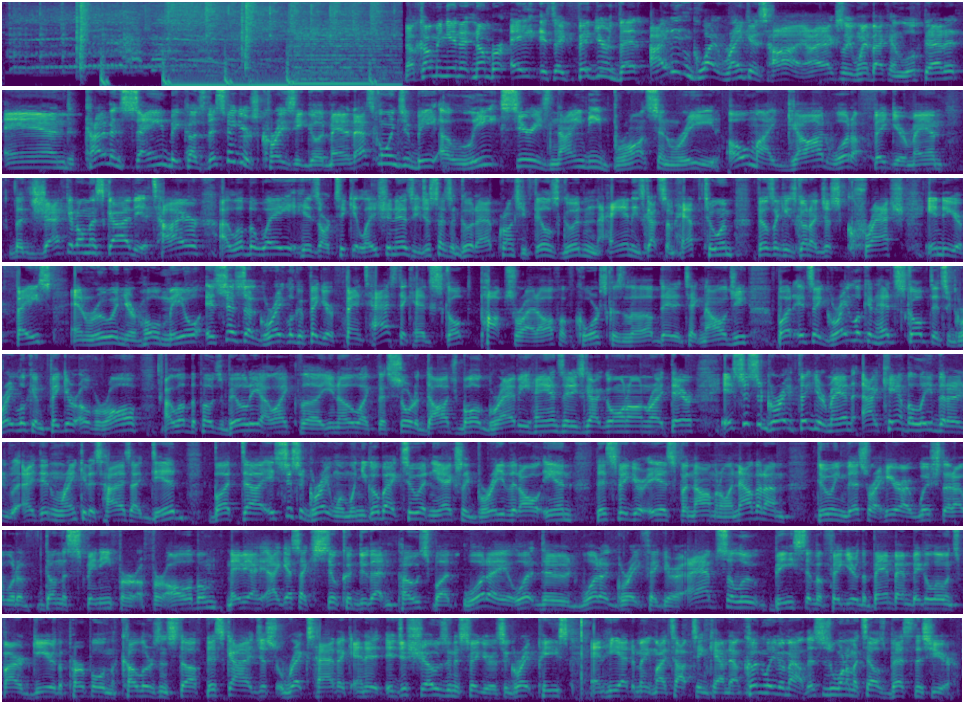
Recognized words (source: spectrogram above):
Now coming in at number 8 is a figure that I didn't quite rank as high. I actually went back and looked at it and kind of insane because this figure is crazy good, man. And that's going to be Elite Series 90 Bronson Reed. Oh my god, what a figure, man. The jacket on this guy, the attire, I love the way his articulation is. He just has a good ab crunch. He feels good in the hand. He's got some heft to him. Feels like he's going to just crash into your face and ruin your whole meal. It's just a great looking figure. Fantastic head sculpt. Pops pops right off, of course, because of the updated technology, but it's a great looking head sculpt. It's a great looking figure overall. I love the posability. I like the, you know, like the sort of dodgeball grabby hands that he's got going on right there. It's just a great figure, man. I can't believe that I, I didn't rank it as high as I did, but uh, it's just a great one. When you go back to it and you actually breathe it all in, this figure is phenomenal. And now that I'm doing this right here, I wish that I would have done the spinny for, for all of them. Maybe I, I guess I still could do that in post, but what a, what, dude, what a great figure. Absolute beast of a figure. The Bam Bam Bigelow inspired gear, the purple and the colors and stuff. This guy just wrecks havoc and it, it just shows in his figure. It's a great piece and he had to make my top 10 countdown. Couldn't leave him out. This is one of Mattel's best this year.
